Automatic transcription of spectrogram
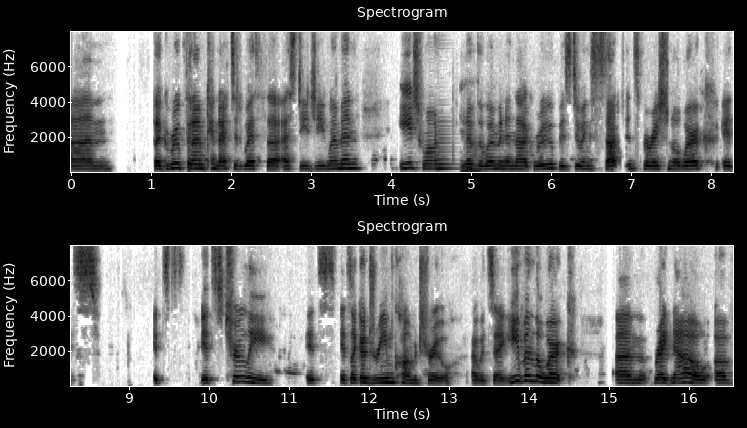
um, the group that I'm connected with, the SDG women, each one yeah. of the women in that group is doing such inspirational work. It's it's it's truly it's it's like a dream come true, I would say. Even the work um, right now of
